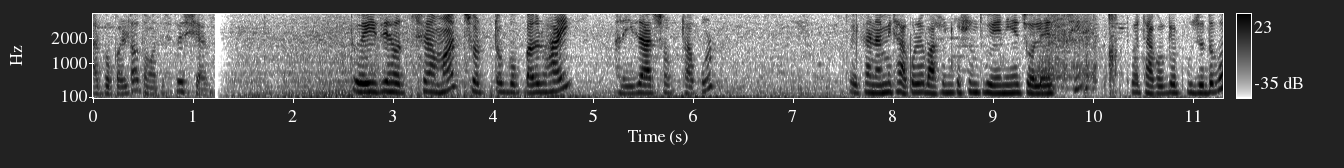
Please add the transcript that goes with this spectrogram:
আর গোপালটাও তোমাদের সাথে শেয়ার তো এই যে হচ্ছে আমার ছোট্ট গোপাল ভাই আর এই যে আর সব ঠাকুর। তো এখানে আমি ঠাকুরের বাসন কুসন ধুয়ে নিয়ে চলে এসেছি। তো ঠাকুরকে পুজো দেবো।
